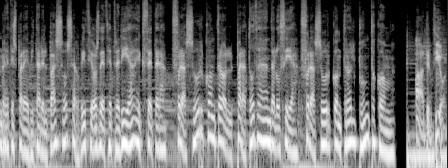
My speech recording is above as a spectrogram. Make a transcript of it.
redes para evitar el paso, servicios de cetrería, etc. Frasur Control, para toda Andalucía. Frasurcontrol.com Atención,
